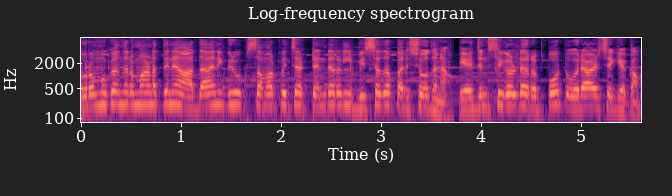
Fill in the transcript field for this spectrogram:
തുറമുഖ നിർമ്മാണത്തിന് അദാനി ഗ്രൂപ്പ് സമർപ്പിച്ച ടെൻഡറിൽ വിശദ പരിശോധന. ഏജൻസികളുടെ റിപ്പോർട്ട് ഒരാഴ്ചയ്ക്കകം.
